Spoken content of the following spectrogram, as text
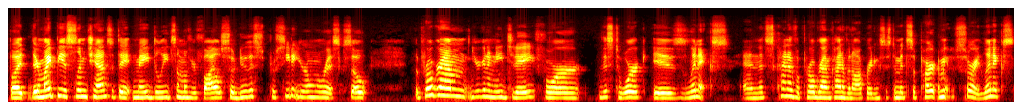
But there might be a slim chance that they may delete some of your files, so do this, proceed at your own risk. So, the program you're going to need today for this to work is Linux. And that's kind of a program, kind of an operating system. It's a part, I mean, sorry, Linux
